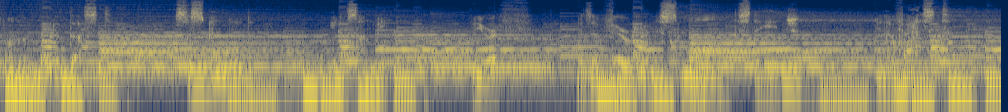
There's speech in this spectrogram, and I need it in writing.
on the mote of dust suspended in a sunbeam. The Earth is a very small stage in a vast.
